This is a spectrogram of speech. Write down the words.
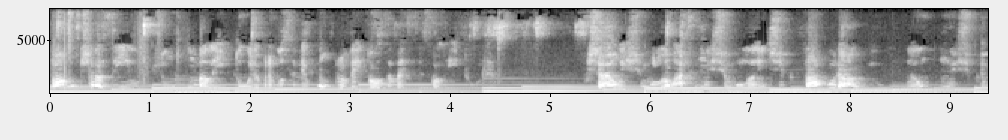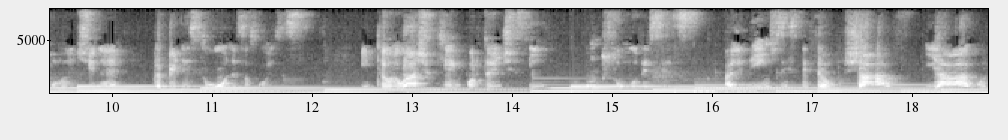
Toma um chazinho junto com uma leitura para você ver quão proveitosa vai ser sua leitura. O chá é um estimulante, um estimulante favorável, não um estimulante, né, para perder sono, essas coisas. Então eu acho que é importante sim o consumo desses alimentos, especial do chá e a água,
